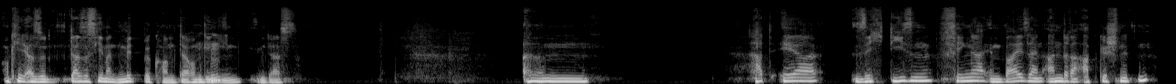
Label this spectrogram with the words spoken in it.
Okay, also dass es jemand mitbekommt, darum ging Mhm. ihm, ihm das. Ähm, hat er sich diesen Finger im Beisein anderer abgeschnitten?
